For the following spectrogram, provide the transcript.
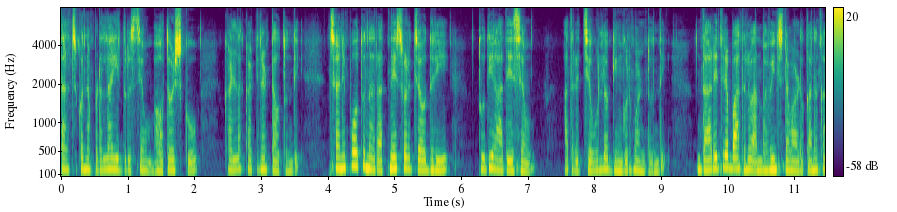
తలుచుకున్నప్పుడల్లా ఈ దృశ్యం భౌతోష్కు కళ్ళ కట్టినట్టు అవుతుంది చనిపోతున్న రత్నేశ్వర చౌదరి తుది ఆదేశం అతడి చెవుల్లో గింగురమంటుంది దారిద్ర్య బాధలు అనుభవించినవాడు కనుక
